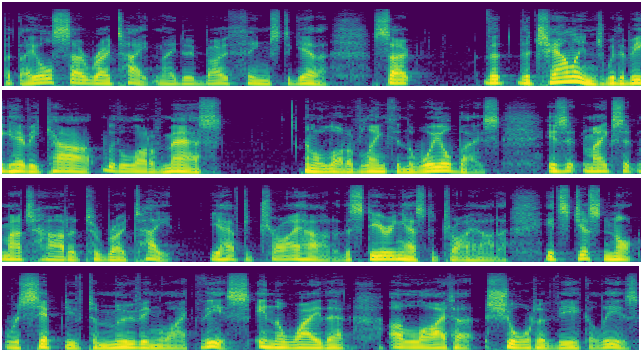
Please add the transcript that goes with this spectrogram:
but they also rotate and they do both things together. So the, the challenge with a big heavy car with a lot of mass and a lot of length in the wheelbase is it makes it much harder to rotate you have to try harder. The steering has to try harder. It's just not receptive to moving like this in the way that a lighter, shorter vehicle is.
